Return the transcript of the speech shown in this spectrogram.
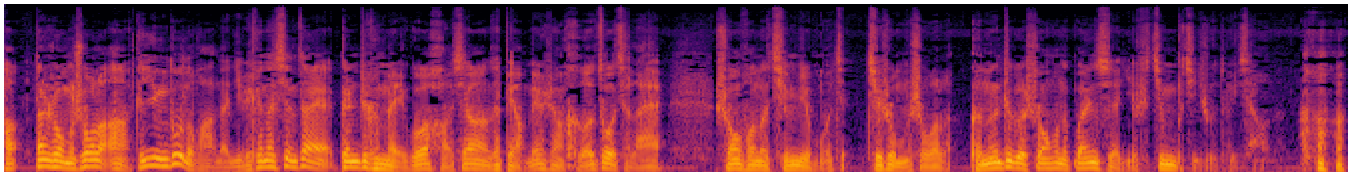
好，但是我们说了啊，这印度的话呢，你别看他现在跟这个美国好像在表面上合作起来，双方的亲密无间，其实我们说了，可能这个双方的关系，也是经不起这个推敲的。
